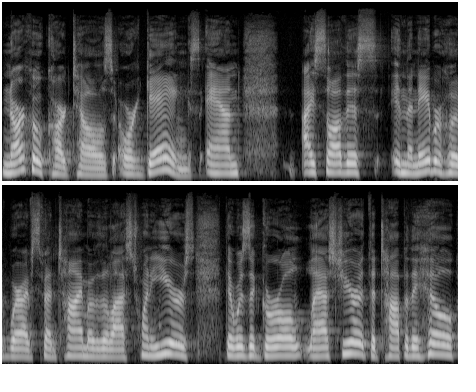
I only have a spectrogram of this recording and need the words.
narco cartels or gangs. And I saw this in the neighborhood where I've spent time over the last 20 years. There was a girl last year at the top of the hill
